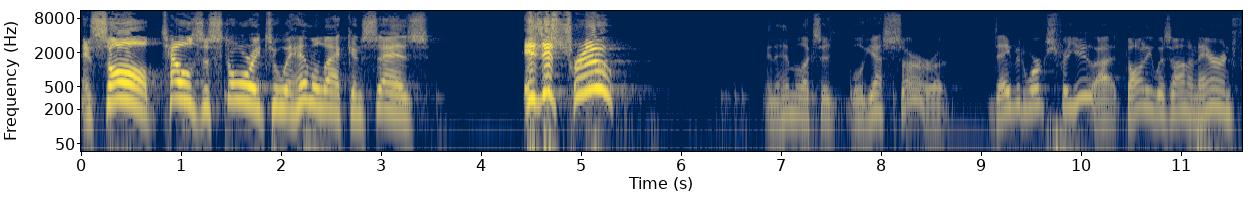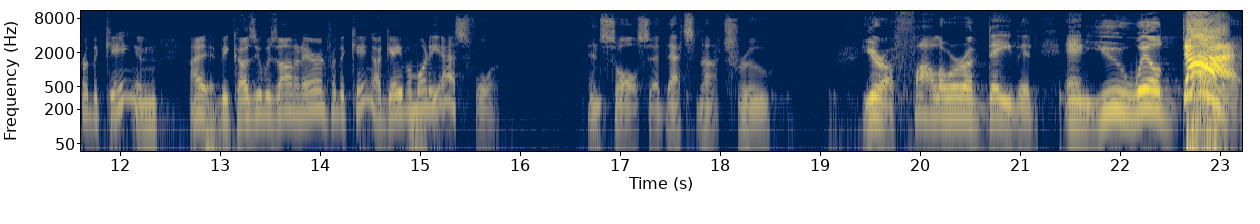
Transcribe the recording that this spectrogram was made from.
And Saul tells the story to Ahimelech and says, Is this true? And Ahimelech says, Well, yes, sir. Uh, David works for you. I thought he was on an errand for the king, and I, because he was on an errand for the king, I gave him what he asked for. And Saul said, That's not true. You're a follower of David, and you will die,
